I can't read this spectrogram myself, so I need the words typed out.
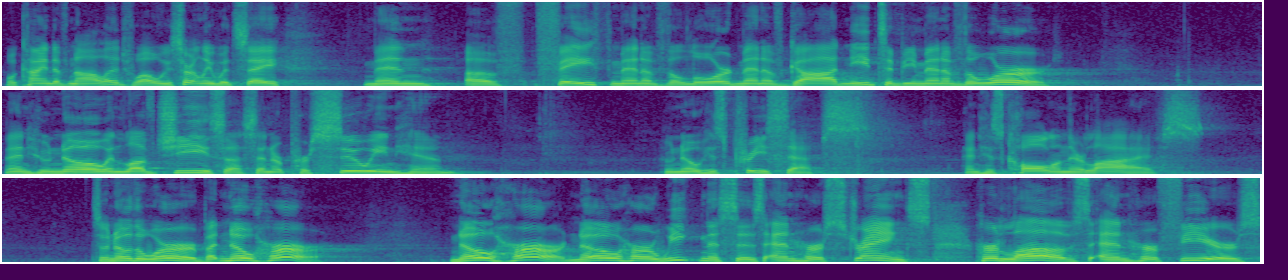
What kind of knowledge? Well, we certainly would say men of faith, men of the Lord, men of God need to be men of the Word men who know and love Jesus and are pursuing him, who know his precepts and his call on their lives. So know the word, but know her. Know her, know her weaknesses and her strengths, her loves and her fears.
